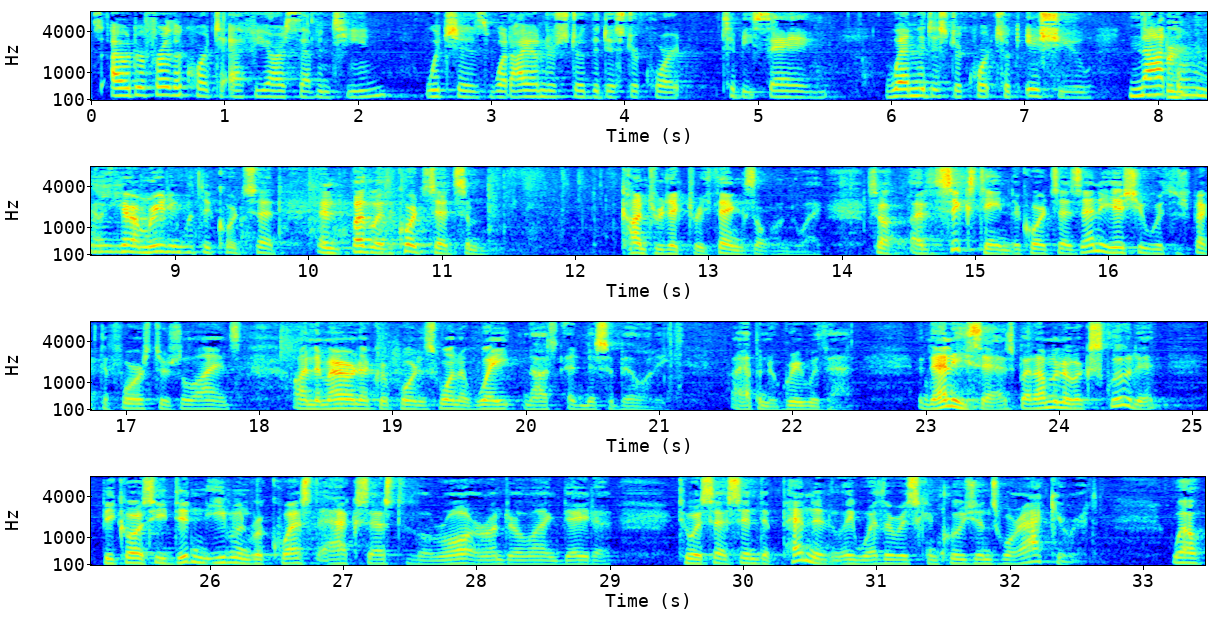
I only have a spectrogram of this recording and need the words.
So I would refer the court to FER 17, which is what I understood the district court to be saying when the district court took issue, not only. Here, I'm reading what the court said. And by the way, the court said some contradictory things along the way. So at 16, the court says any issue with respect to Forrester's reliance on the Maronick report is one of weight, not admissibility. I happen to agree with that. And then he says, but I'm going to exclude it because he didn't even request access to the raw or underlying data to assess independently whether his conclusions were accurate. Well,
